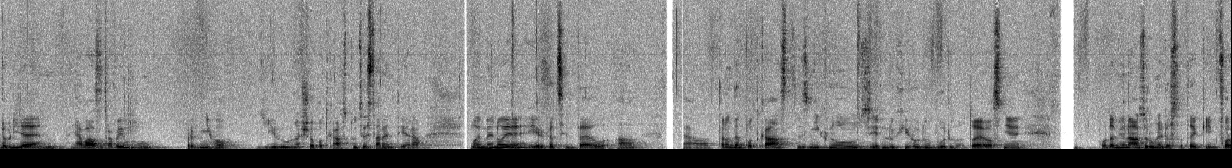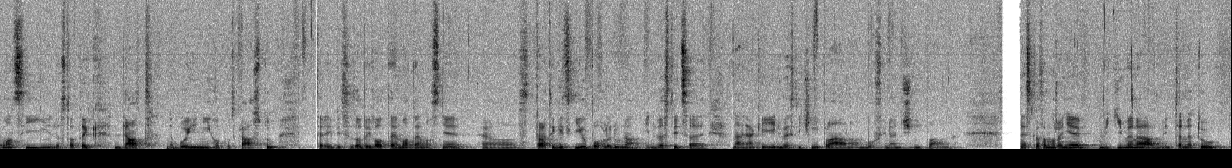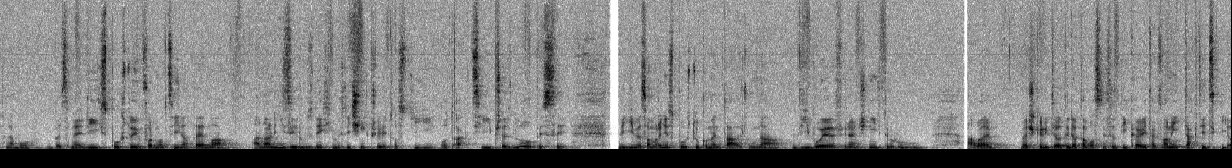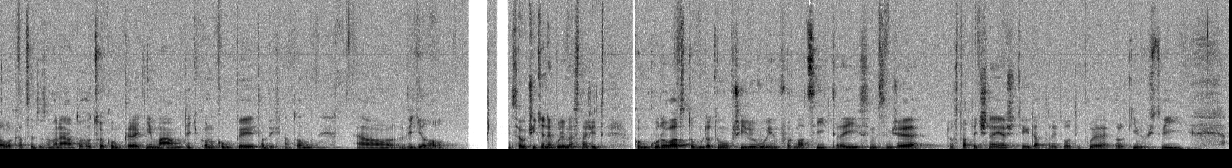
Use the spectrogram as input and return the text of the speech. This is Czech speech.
Dobrý den, já vás zdravím u prvního dílu našeho podcastu Cesta Rentiera. Moje jméno je Jirka Cimpel a tenhle ten podcast vzniknul z jednoduchého důvodu. A to je vlastně podle mě názoru nedostatek informací, nedostatek dat nebo jiného podcastu, který by se zabýval tématem vlastně strategického pohledu na investice, na nějaký investiční plán nebo finanční plán. Dneska samozřejmě vidíme na internetu nebo vůbec médiích spoustu informací na téma analýzy různých investičních příležitostí, od akcí přes dluhopisy. Vidíme samozřejmě spoustu komentářů na vývoje finančních trhů, ale veškeré tyhle ty data vlastně se týkají tzv. taktické alokace, to znamená toho, co konkrétně mám teď koupit, abych na tom vydělal. My se určitě nebudeme snažit konkurovat tomu do tomu přílivu informací, který si myslím, že je dostatečný a že těch dat tady toho typu je velké množství,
